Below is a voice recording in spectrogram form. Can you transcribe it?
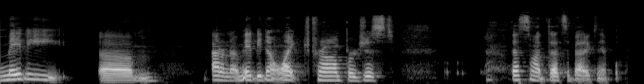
maybe um, I don't know, maybe don't like Trump or just that's not that's a bad example.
